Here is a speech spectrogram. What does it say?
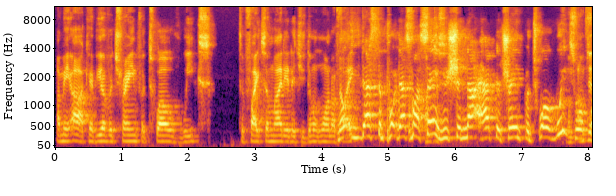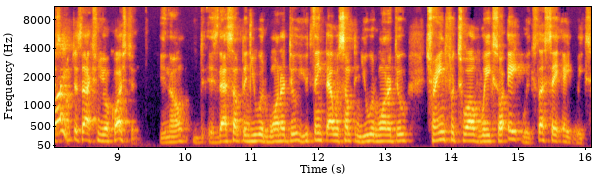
I mean, Ak, have you ever trained for 12 weeks to fight somebody that you don't want to fight. No, fight? that's the point. That's my saying. you should not have to train for 12 weeks for I'm just, fight. I'm just asking you a question. You know, is that something you would want to do? You think that was something you would want to do? Train for 12 weeks or eight weeks. Let's say eight weeks.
